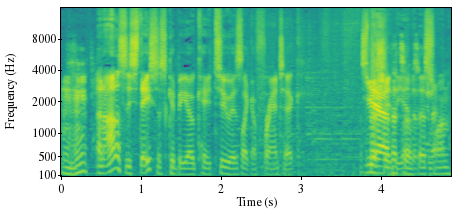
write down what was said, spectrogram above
Mm-hmm. And honestly Stasis could be okay too as like a frantic. Especially Yeah, at that's the end what of I was this gonna- one.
